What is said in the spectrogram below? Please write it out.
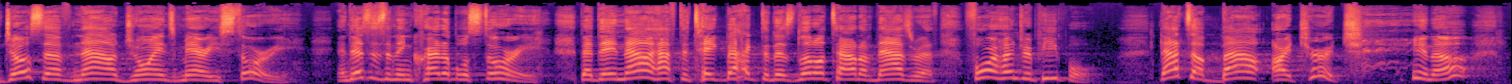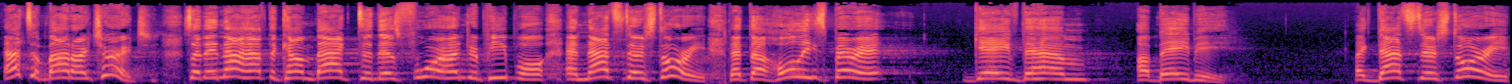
Joseph now joins Mary's story. And this is an incredible story that they now have to take back to this little town of Nazareth 400 people. That's about our church. you know? That's about our church. So they now have to come back to this 400 people, and that's their story that the Holy Spirit gave them a baby. Like that's their story.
